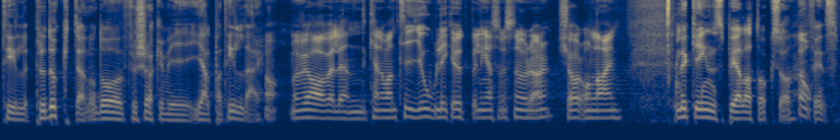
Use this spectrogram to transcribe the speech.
till produkten och då försöker vi hjälpa till där. Ja, men vi har väl en, kan det vara en tio olika utbildningar som vi snurrar, kör online. Mycket inspelat också Ja. finns.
